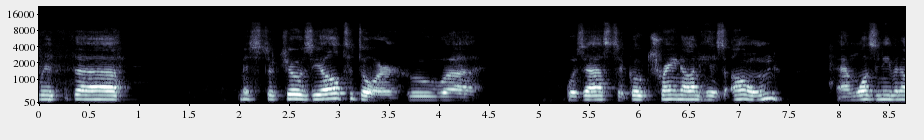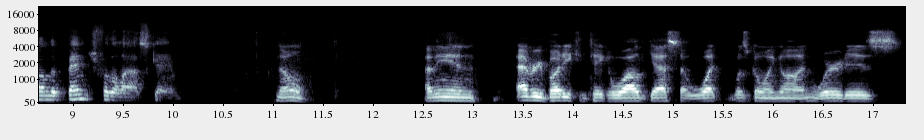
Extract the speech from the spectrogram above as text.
with uh, Mr. Jozy Altidore, who uh, was asked to go train on his own and wasn't even on the bench for the last game. no. I mean, everybody can take a wild guess at what was going on. Where it is,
